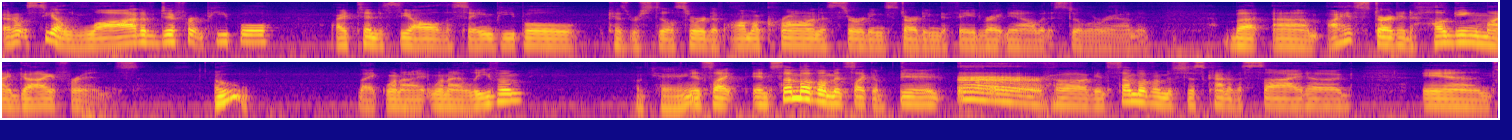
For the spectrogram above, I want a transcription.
I don't see a lot of different people. I tend to see all the same people because we're still sort of Omicron is starting starting to fade right now, but it's still around. But um, I have started hugging my guy friends. Oh, like when I when I leave them. Okay. And it's like, and some of them it's like a big hug, and some of them it's just kind of a side hug, and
